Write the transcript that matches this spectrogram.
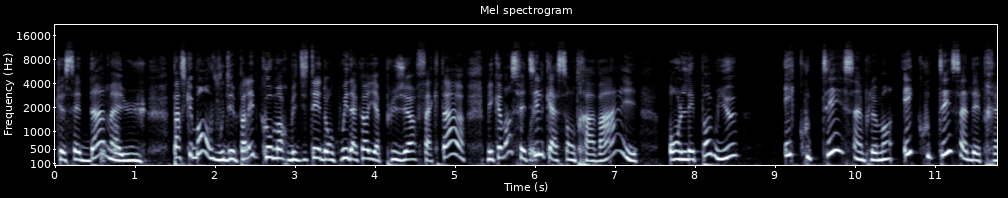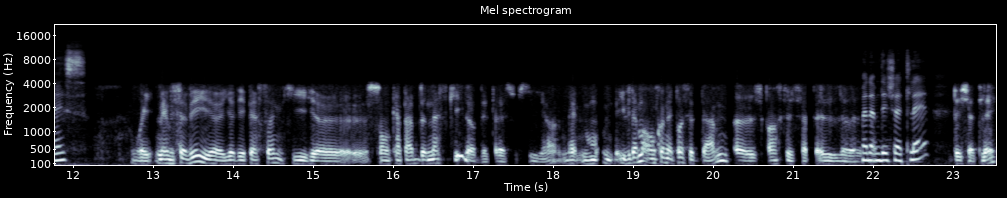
que cette dame a eu. Parce que bon, vous parlez de comorbidité, donc oui, d'accord, il y a plusieurs facteurs, mais comment se fait-il qu'à son travail, on l'ait pas mieux écouté simplement, écouter sa détresse? Oui, mais vous savez, il y a des personnes qui euh, sont capables de masquer leur détresse aussi. Hein. Mais, évidemment, on ne connaît pas cette dame. Euh, je pense qu'elle s'appelle euh, Madame Deschâtelet. Deschâtelet.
